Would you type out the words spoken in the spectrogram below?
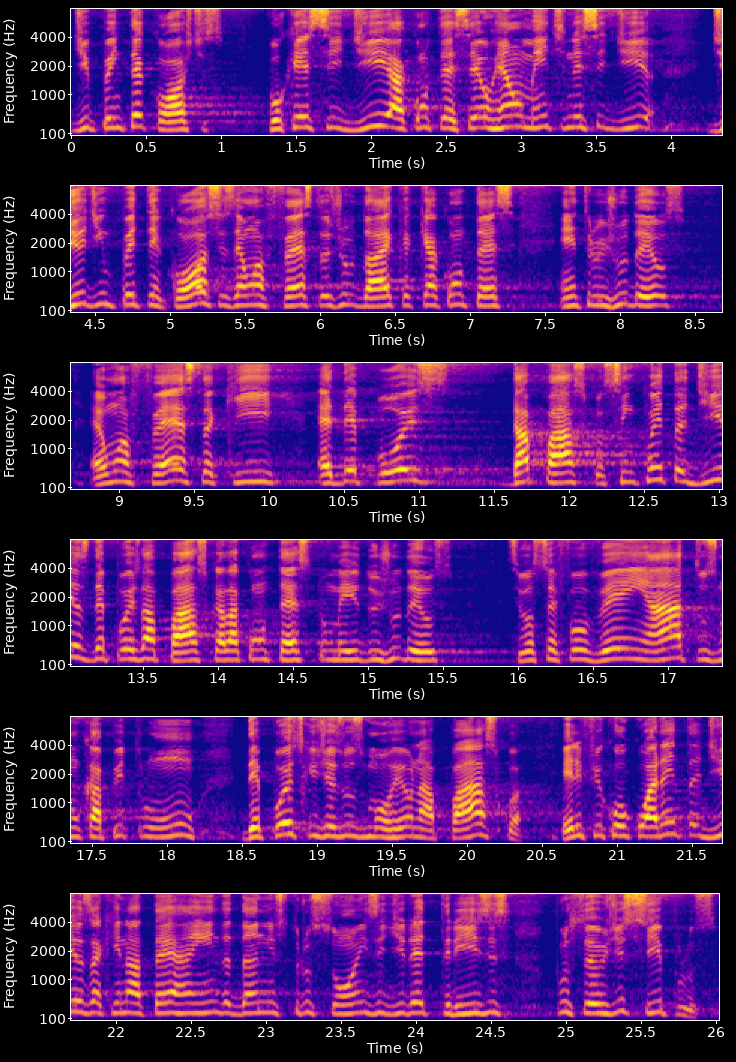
de Pentecostes, porque esse dia aconteceu realmente nesse dia. Dia de Pentecostes é uma festa judaica que acontece entre os judeus é uma festa que é depois da Páscoa, 50 dias depois da Páscoa, ela acontece no meio dos judeus. Se você for ver em Atos, no capítulo 1, depois que Jesus morreu na Páscoa, ele ficou 40 dias aqui na terra ainda dando instruções e diretrizes para os seus discípulos.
